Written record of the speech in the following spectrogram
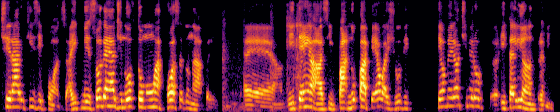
tiraram 15 pontos. Aí começou a ganhar de novo, tomou uma costa do Napoli. É, e tem, assim, no papel, a Juve tem o melhor time italiano para mim.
